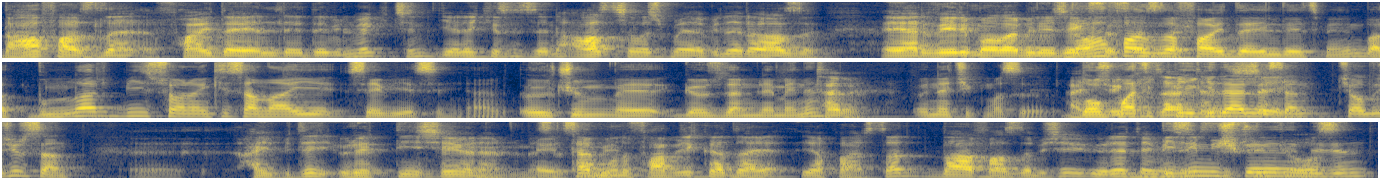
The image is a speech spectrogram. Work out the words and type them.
daha fazla fayda elde edebilmek için gerekirse seni az çalışmaya bile razı. Eğer verim alabilecekse Daha fazla senden. fayda elde etmenin bak bunlar bir sonraki sanayi seviyesi. Yani ölçüm ve gözlemlemenin Tabii. öne çıkması. çünkü Dogmatik zaten bilgilerle şey- sen çalışırsan Hayır bir de ürettiğin şey önemli. Mesela E, sen bunu fabrikada yaparsan daha fazla bir şey üretemeyeceksin. bizim Çünkü o- işverenimizin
